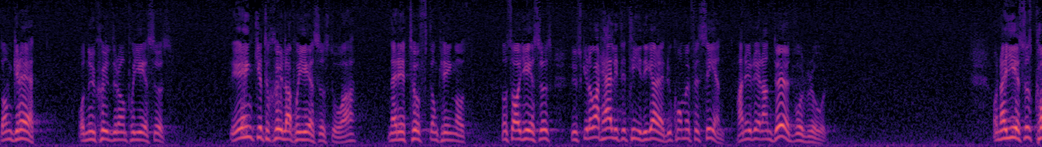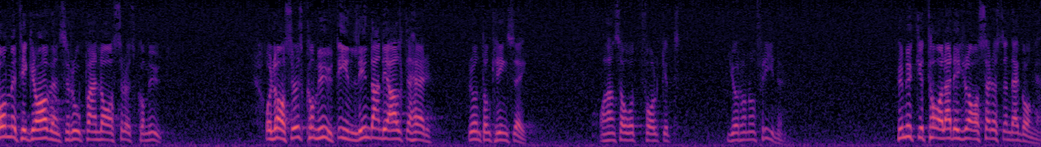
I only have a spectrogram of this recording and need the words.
De grät och nu skyllde de på Jesus. Det är enkelt att skylla på Jesus då, när det är tufft omkring oss. De sa Jesus, du skulle ha varit här lite tidigare, du kommer för sent. Han är ju redan död, vår bror. Och när Jesus kommer till graven så ropar han Lazarus, kom ut. Och Lazarus kom ut inlindande i allt det här runt omkring sig. Och han sa åt folket, gör honom fri nu. Hur mycket talade Lazarus den där gången?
